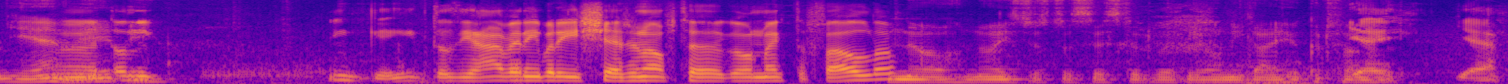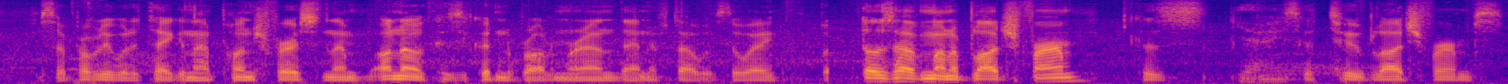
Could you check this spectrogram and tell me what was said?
Yeah, Uh, maybe. he- Does he have anybody shit enough to go and make the foul though? No, no, he's just assisted with the only guy who could foul. Yeah, yeah. So probably would have taken that punch first, and then oh no, because he couldn't have brought him around then if that was the way. But does have him on a blodge firm because yeah, he's got two blodge firms.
